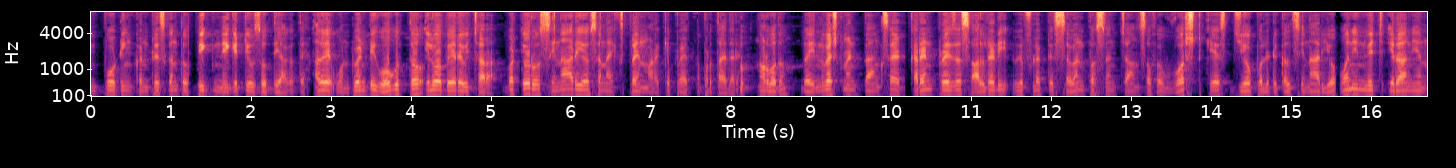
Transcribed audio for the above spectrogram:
ಇಂಪೋರ್ಟಿಂಗ್ ಕಂಟ್ರೀಸ್ಗಂತೂ ಬಿಗ್ ನೆಗೆಟಿವ್ ಸುದ್ದಿ ಆಗುತ್ತೆ. ಆದ್ರೆ ಒನ್ ಟ್ವೆಂಟಿ ಹೋಗುತ್ತೋ ಇಲ್ವೋ ಬೇರೆ ವಿಚಾರ. ಬಟ್ ಇವರು ಸಿನಾರಿಯೋಸ್ ಅನ್ನ ಎಕ್ಸ್ಪ್ಲೈನ್ ಮಾಡಕ್ಕೆ ಪ್ರಯತ್ನ ಪಡ್ತಾ ಇದ್ದಾರೆ. ನೋಡಬಹುದು the investment bank side current prices already reflect seven percent chance of a worst case geopolitical scenario one in which Iranian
